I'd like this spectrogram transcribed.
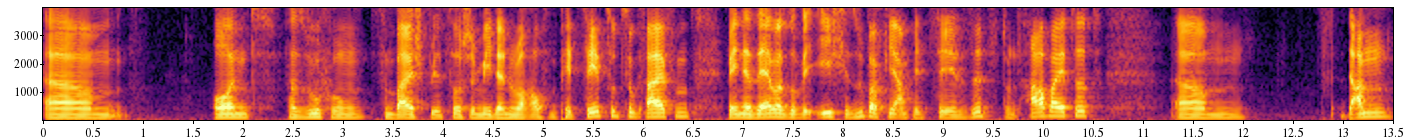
Ähm, und versuchen zum Beispiel Social Media nur noch auf dem PC zuzugreifen. Wenn ihr selber so wie ich super viel am PC sitzt und arbeitet, ähm, dann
